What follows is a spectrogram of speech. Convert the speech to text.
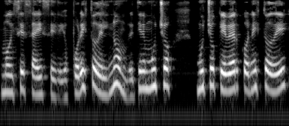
Moisés a ese Dios? Por esto del nombre, tiene mucho, mucho que ver con esto de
